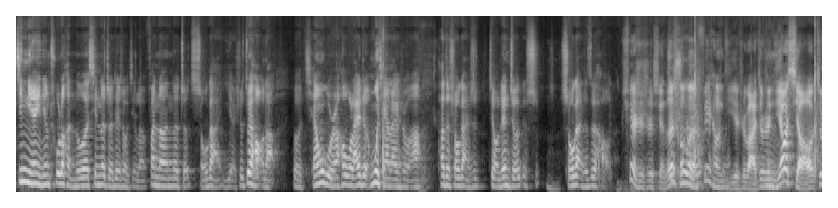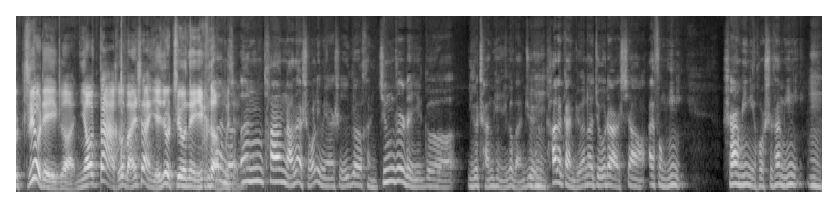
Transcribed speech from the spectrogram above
今年已经出了很多新的折叠手机了，范德恩的折手感也是最好的。就前无古人后无来者，目前来说啊，它的手感是铰链折手手感是最好的。确实是选择成本非常低，是吧？嗯就是你要小就只有这一个，你要大和完善也就只有那一个。范德目前恩它拿在手里面是一个很精致的一个一个产品，一个玩具，嗯它的感觉呢就有点像 iPhone mini、十二 mini 或者十三 mini。嗯，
